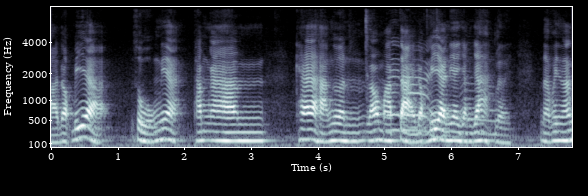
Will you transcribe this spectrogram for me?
าดอกเบี้ยสูงเนี่ยทำงานแค่หาเงินแล้วมาจ่ายดอกเบี้ยเนี่ยยังยากเลย นะเพราะฉะนั้น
